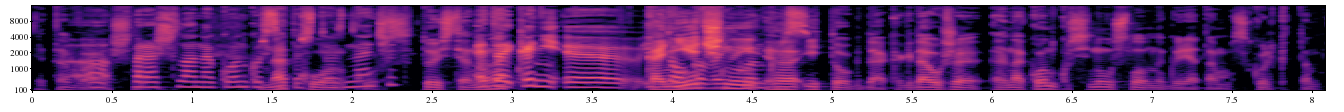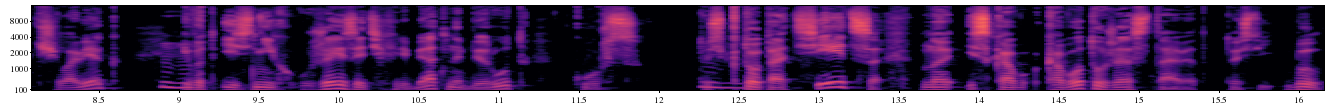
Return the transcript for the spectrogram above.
Это А, важно. Прошла на конкурс, на это конкурс. что значит? То есть она Это на коне- э, конечный э, конкурс. итог, да, когда уже э, на конкурсе, ну, условно говоря, там сколько там человек, и вот из них уже, из этих ребят наберут курс. То есть Мгм. кто-то отсеется, но из кого- кого-то уже оставят. То есть был,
